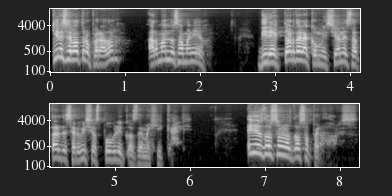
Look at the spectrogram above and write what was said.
¿Quién es el otro operador? Armando Samaniego director de la Comisión Estatal de Servicios Públicos de Mexicali. Ellos dos son los dos operadores.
